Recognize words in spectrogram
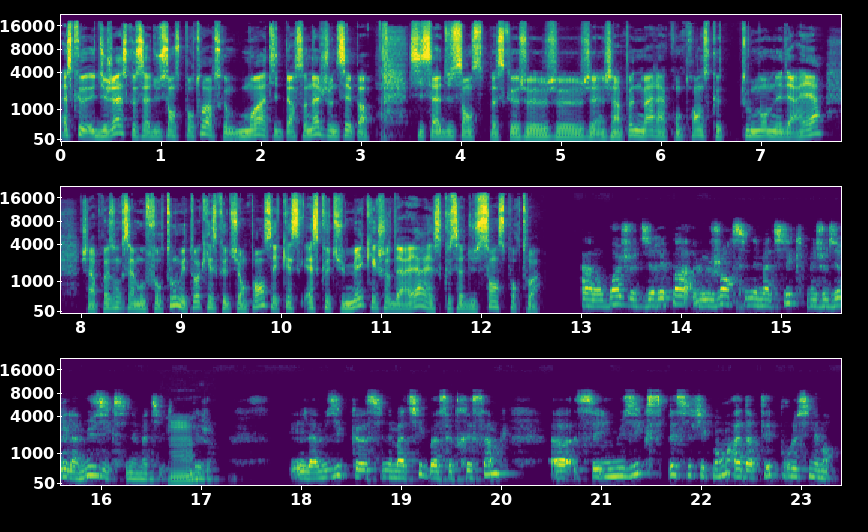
Est-ce que déjà est-ce que ça a du sens pour toi? Parce que moi, à titre personnel, je ne sais pas si ça a du sens parce que je, j'ai un peu de mal à comprendre ce que tout le monde met derrière. J'ai l'impression que ça mot tout, mais toi, qu'est-ce que tu en penses? Et qu'est-ce, est-ce que tu mets quelque chose derrière? Est-ce que ça a du sens pour toi? Alors moi, je dirais pas le genre cinématique, mais je dirais la musique cinématique mmh. déjà. Et la musique euh, cinématique, bah, c'est très simple. Euh, c'est une musique spécifiquement adaptée pour le cinéma.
